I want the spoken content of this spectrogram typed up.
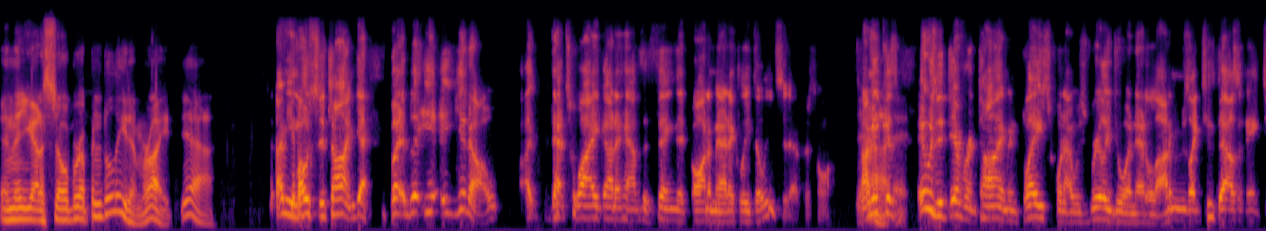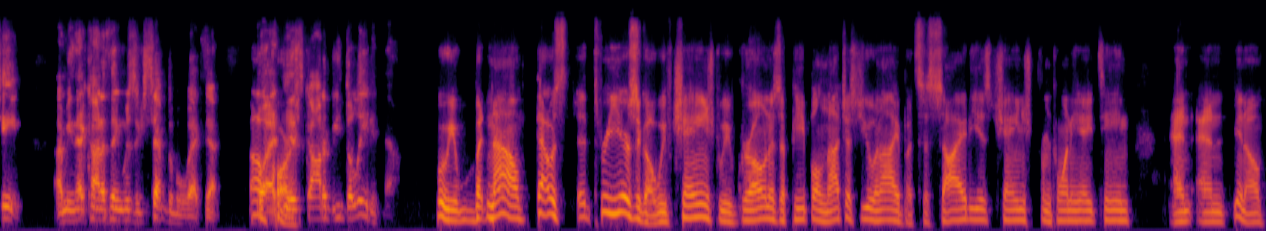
And then you got to sober up and delete them, right? Yeah. I mean, most of the time, yeah. But, but you know, that's why I got to have the thing that automatically deletes it after so long. Yeah, I mean, because it was a different time and place when I was really doing that a lot. I mean, it was like 2018 I mean, that kind of thing was acceptable back then. Oh, but it's got to be deleted now. We, but now that was uh, three years ago. We've changed. We've grown as a people, not just you and I, but society has changed from 2018. And and you know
